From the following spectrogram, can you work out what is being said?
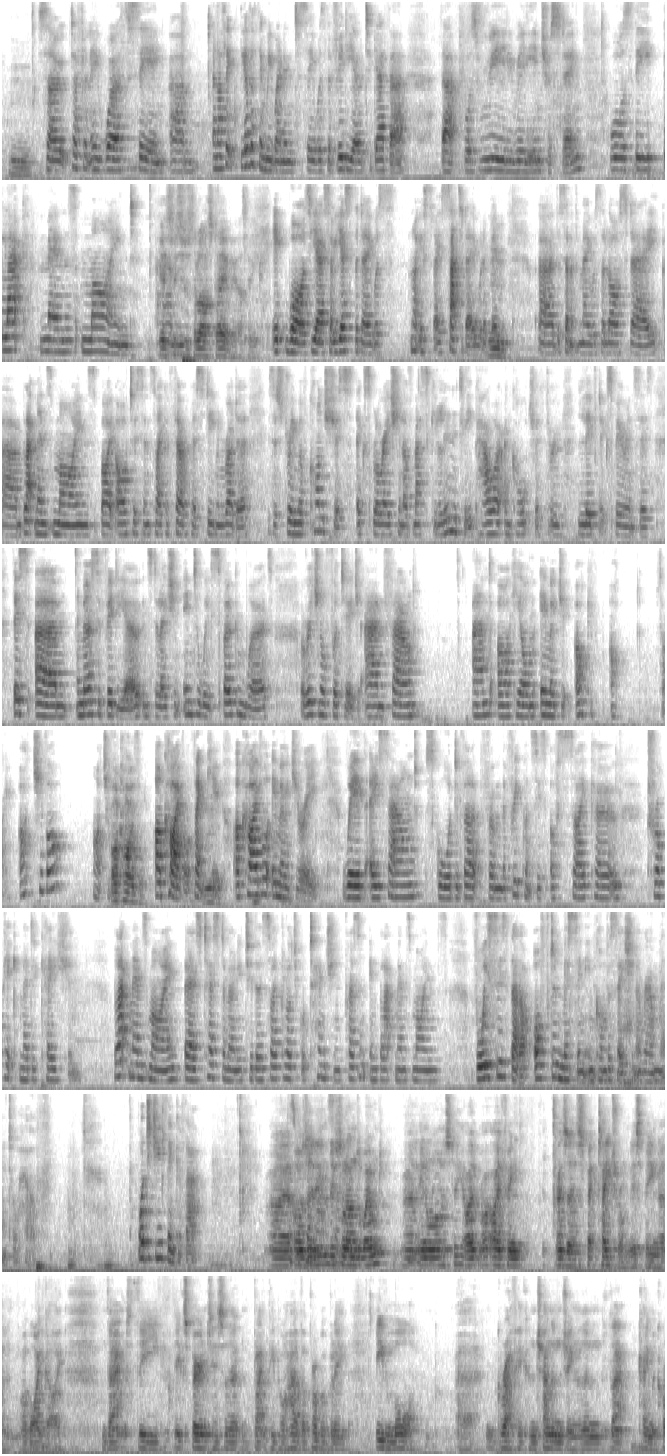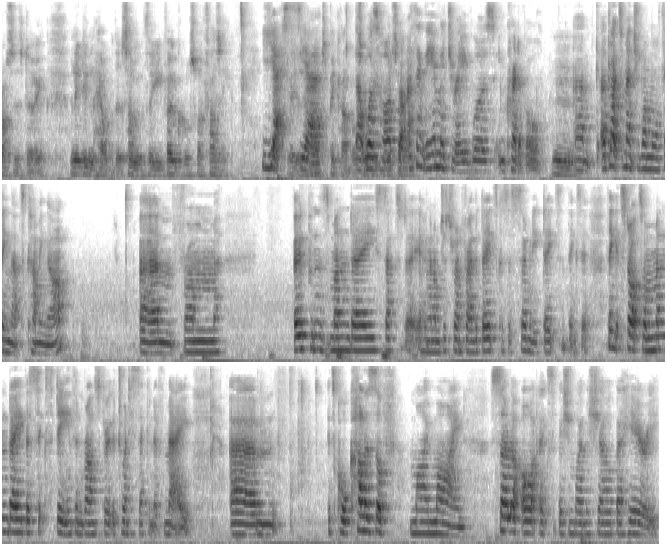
so definitely worth seeing. Um, and I think the other thing we went in to see was the video together that was really, really interesting was the Black Men's Mind. yes, this Um, was the last day of it, I think. it was, yeah. So yesterday was not yesterday. Saturday would have been. Uh, the seventh of May was the last day. Um, Black Men's Minds by artist and psychotherapist Stephen Rudder is a stream of conscious exploration of masculinity, power, and culture through lived experiences. This um, immersive video installation interweaves spoken words, original footage, and found and archaeal image. Archi- ar- sorry, archival. Archival Archival. archival thank you archival imagery with a sound score developed from the frequencies of psychotropic medication. Black men's mind bears testimony to the psychological tension present in black men's minds voices that are often missing in conversation around mental health. What did you think of that? Uh, I was a little underwhelmed. Uh, in all honesty, I, I think as a spectator on this, being a, a white guy, that the experiences that black people have are probably even more uh, graphic and challenging than that came across as doing. And it didn't help that some of the vocals were fuzzy. Yes, was yeah. hard to pick up. That was hard, but I think the imagery was incredible. Mm. Um, I'd like to mention one more thing that's coming up. Um, from opens Monday, Saturday. Hang on, I'm just trying to find the dates because there's so many dates and things here. I think it starts on Monday the 16th and runs through the 22nd of May. Um, it's called Colours of My Mind, solar art exhibition by Michelle Baharier.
